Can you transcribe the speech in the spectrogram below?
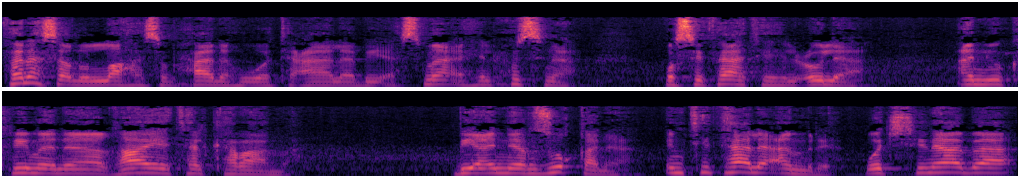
فنسأل الله سبحانه وتعالى بأسمائه الحسنى وصفاته العلى أن يكرمنا غاية الكرامة بأن يرزقنا امتثال أمره واجتناب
